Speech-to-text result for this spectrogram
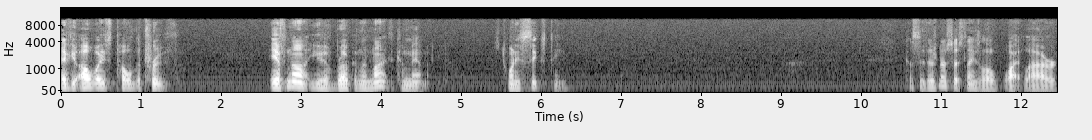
Have you always told the truth? If not, you have broken the ninth commandment. It's 2016. Because see, there's no such thing as a little white lie or,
